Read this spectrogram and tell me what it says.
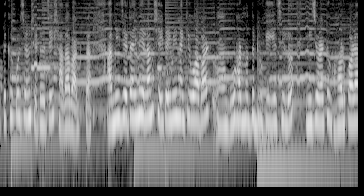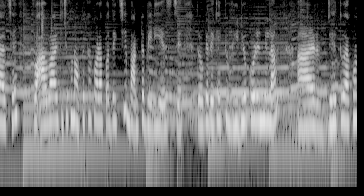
অপেক্ষা করছিলাম সেটা হচ্ছে এই সাদা বাঘটা। আমি যে টাইমে এলাম, সেই টাইমেই নাকি ও আবার গুহার মধ্যে ঢুকে গেছিল। নিচে ওর একটা ঘর করা আছে। তো আবার কিছুক্ষণ অপেক্ষা করার পর দেখছি বাঘটা বেরিয়ে এসছে। তো ওকে দেখে একটু ভিডিও করে নিলাম। আর যেহেতু এখন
